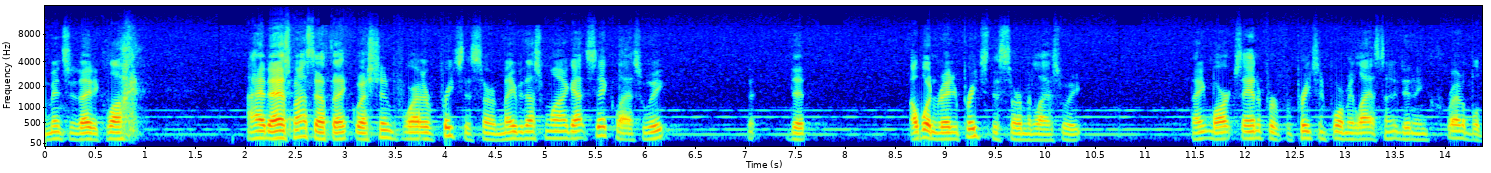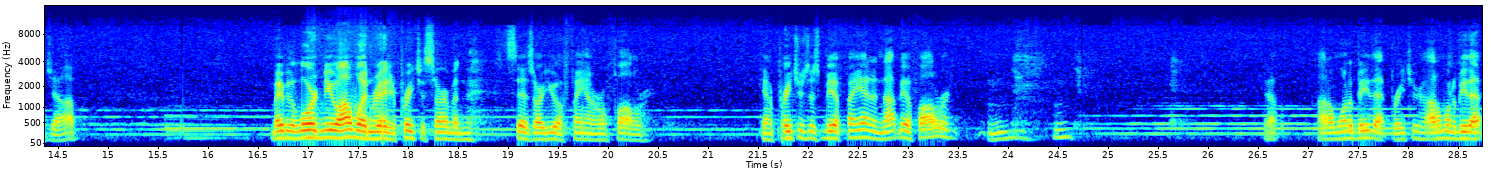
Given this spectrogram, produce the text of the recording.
I mentioned at 8 o'clock. I had to ask myself that question before I ever preached this sermon. Maybe that's why I got sick last week. That, I wasn't ready to preach this sermon last week. Thank Mark Sandiford for preaching for me last Sunday. Did an incredible job. Maybe the Lord knew I wasn't ready to preach a sermon that says, Are you a fan or a follower? Can a preacher just be a fan and not be a follower? Mm-hmm. Yep. I don't want to be that preacher. I don't want to be that.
